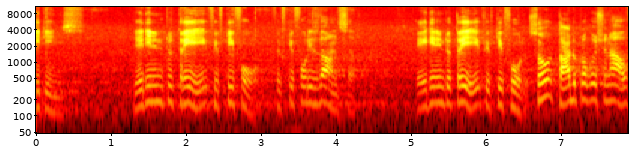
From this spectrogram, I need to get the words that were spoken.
18s 18 into 3 54 54 is the answer 18 into 3 54 so third proportion of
